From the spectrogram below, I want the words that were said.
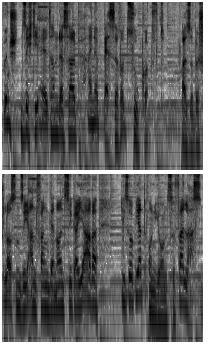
wünschten sich die Eltern deshalb eine bessere Zukunft. Also beschlossen sie Anfang der 90er Jahre, die Sowjetunion zu verlassen.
